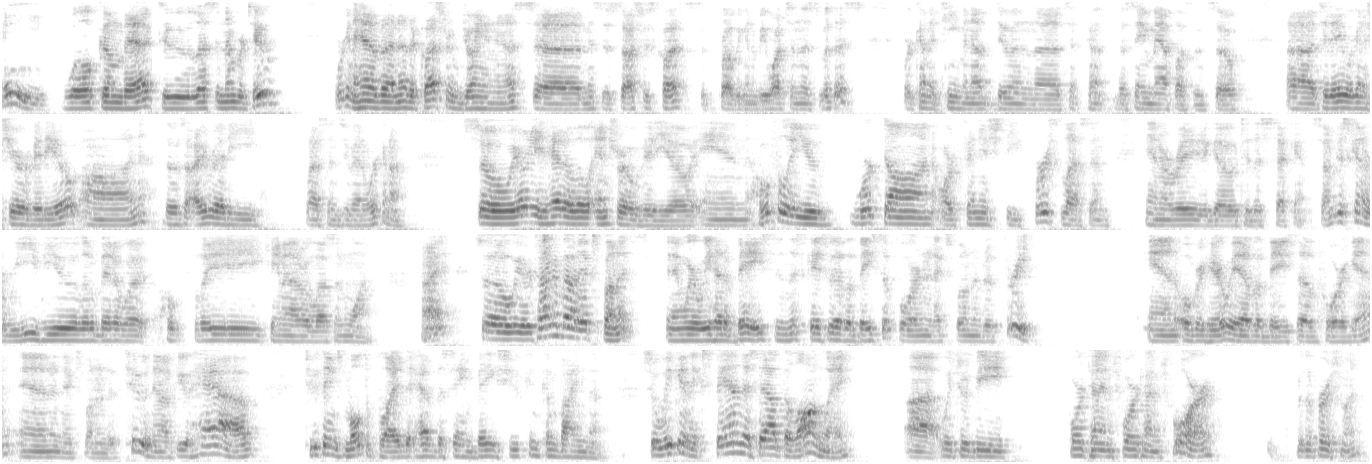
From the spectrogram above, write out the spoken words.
Hey, welcome back to lesson number two. We're going to have another classroom joining us. Uh, Mrs. Sasha's class probably going to be watching this with us. We're kind of teaming up doing uh, the same math lessons. So uh, today we're going to share a video on those iReady lessons you've been working on. So we already had a little intro video and hopefully you've worked on or finished the first lesson and are ready to go to the second. So I'm just going to review a little bit of what hopefully came out of lesson one. All right, so we were talking about exponents and where we had a base. In this case, we have a base of 4 and an exponent of 3. And over here, we have a base of 4 again and an exponent of 2. Now, if you have two things multiplied that have the same base, you can combine them. So we can expand this out the long way, uh, which would be 4 times 4 times 4 for the first one.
